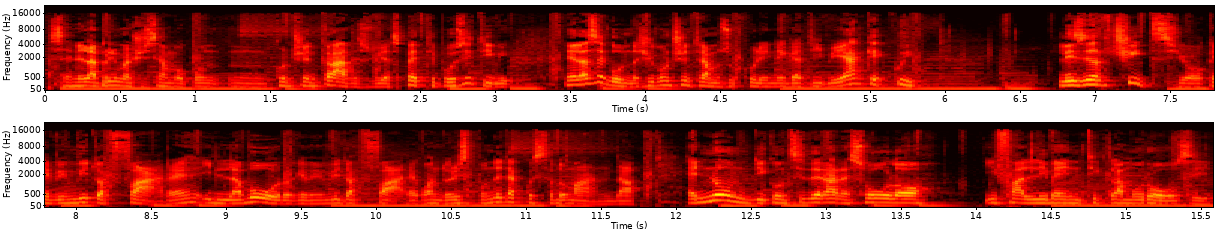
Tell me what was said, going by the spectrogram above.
Se nella prima ci siamo con, mh, mm, concentrati sugli aspetti positivi, nella seconda ci concentriamo su quelli negativi. E anche qui l'esercizio che vi invito a fare, il lavoro che vi invito a fare quando rispondete a questa domanda, è non di considerare solo i fallimenti clamorosi.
